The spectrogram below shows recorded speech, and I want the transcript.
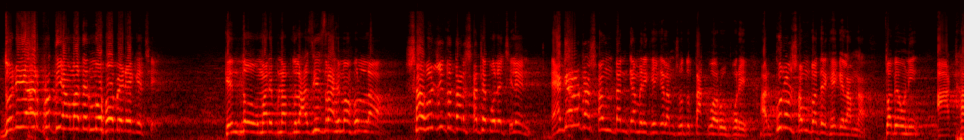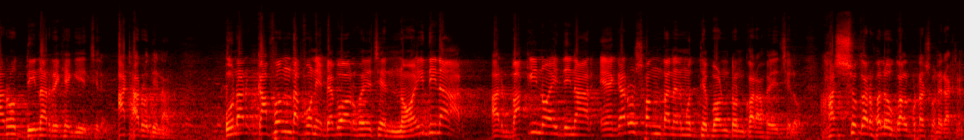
দুনিয়ার প্রতি আমাদের মোহ বেড়ে গেছে। কিন্তু উমার আব্দুল আজিজ রাহিমাহুল্লাহ সাহসিকতার সাথে বলেছিলেন, এগারোটা সন্তানকে আমি রেখে গেলাম শুধু তাকুয়ার উপরে, আর কোনো সম্পদ রেখে গেলাম না। তবে উনি আঠারো দিনার রেখে গিয়েছিলেন, আঠারো দিনার। ওনার কাফন দাফনে ব্যবহার হয়েছে নয় দিনার, আর বাকি নয় দিনার এগারো সন্তানের মধ্যে বন্টন করা হয়েছিল। হাস্যকর হলেও গল্পটা শুনে রাখেন।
